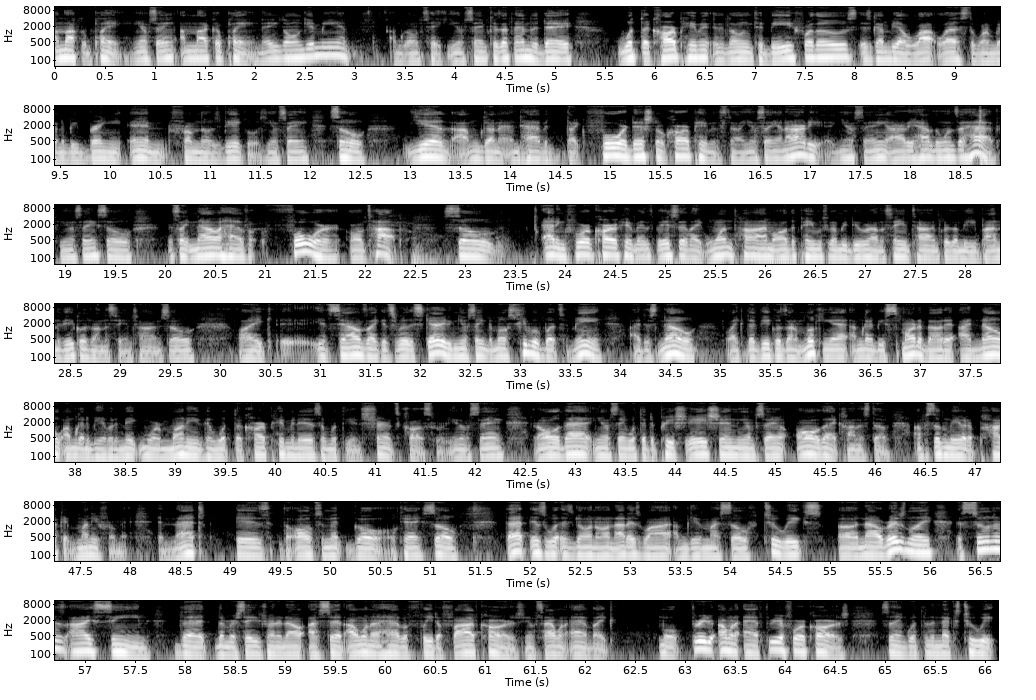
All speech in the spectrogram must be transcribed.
I'm not complaining. You know what I'm saying? I'm not complaining. They to give me it. I'm to take it. You know what I'm saying? Because at the end of the day, what the car payment is going to be for those is to be a lot less than what I'm to be bringing in from those vehicles. You know what I'm saying? So, yeah, I'm to have like four additional car payments now. You know what I'm saying? And I already, you know what I'm saying? I already have the ones I have. You know what I'm saying? So, it's like now I have four on top. So, adding four car payments basically like one time all the payments are gonna be due around the same time because i'm gonna be buying the vehicles around the same time. So like it sounds like it's really scary you know saying to most people but to me i just know like the vehicles that i'm looking at i'm gonna be smart about it. I know i'm gonna be able to make more money than what the car payment is and what the insurance costs for you know what i'm saying? And all of that you know what i'm saying with the depreciation you know what i'm saying? All that kind of stuff. I'm still gonna be able to pocket money from it. And that is the ultimate goal okay? So that is what is going on. That is why i'm giving myself two weeks. Uh now originally as soon as i seen that the mercedes running out i said i want to have a fleet of five cars. You know so i want to add like well three i want to add three or four cars saying within the next two weeks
